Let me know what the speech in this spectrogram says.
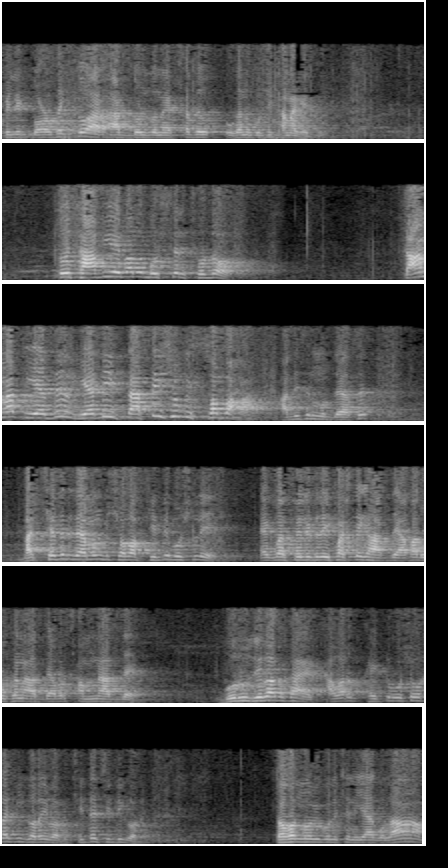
প্লেট বড় থাকতো আর আট, দশ জন একসাথে ওখানে বসে খানা খাইত তো সাবি এভাবে বসছেন, ছোট। কানাত ইয়াদি তাতেই সুবি সপাহা আদিসের মধ্যে আছে, বাচ্চাদের যেমন স্বভাব, খেতে বসলে একবার প্লেটের এই পাশ থেকে হাত দেয়, আবার ওখানে হাত দেয়, আবার সামনে হাত দেয়। গরু যেভাবে খায়, খাবার খাইতে বসে ওরা কি করে এইভাবে ছিটে ছিটি করে। তখন নবী বলেছেন, ইয়া গোলাম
